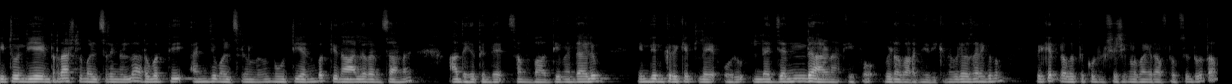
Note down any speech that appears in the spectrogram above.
ടി ട്വന്റി ഐ ഇന്റർനാഷണൽ മത്സരങ്ങളിൽ അറുപത്തി അഞ്ച് മത്സരങ്ങളിൽ നിന്ന് നൂറ്റി എൺപത്തി നാല് റൺസാണ് അദ്ദേഹത്തിന്റെ സമ്പാദ്യം. എന്തായാലും ഇന്ത്യൻ ക്രിക്കറ്റിലെ ഒരു ലെജൻഡാണ് ഇപ്പോൾ ഇവിടെ പറഞ്ഞിരിക്കുന്നത്. ഇവിടെ അവസാനിക്കുന്നു. ക്രിക്കറ്റ് ലോകത്തെ കൂടുതൽ വിശേഷങ്ങളുമായി റാഫ്റ്റോക്സ് കൊണ്ടുവെത്താം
